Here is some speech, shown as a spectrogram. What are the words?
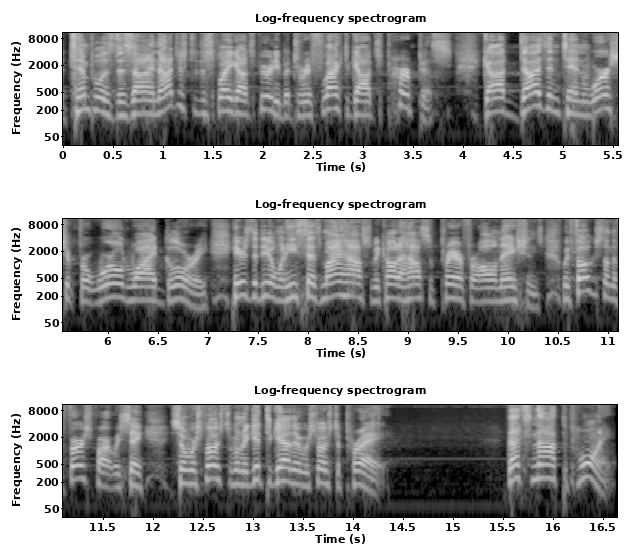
The temple is designed not just to display God's purity, but to reflect God's purpose. God does intend worship for worldwide glory. Here's the deal. When he says, my house will be called a house of prayer for all nations, we focus on the first part. We say, so we're supposed to, when we get together, we're supposed to pray. That's not the point.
